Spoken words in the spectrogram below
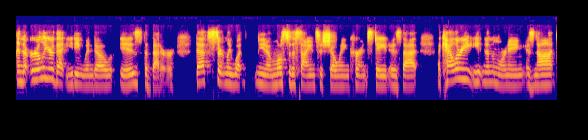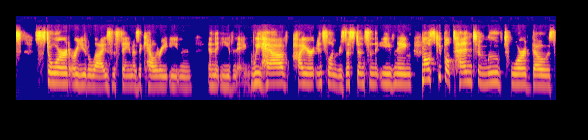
and the earlier that eating window is the better. That's certainly what you know most of the science is showing current state is that a calorie eaten in the morning is not stored or utilized the same as a calorie eaten in the evening. We have higher insulin resistance in the evening. Most people tend to move toward those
